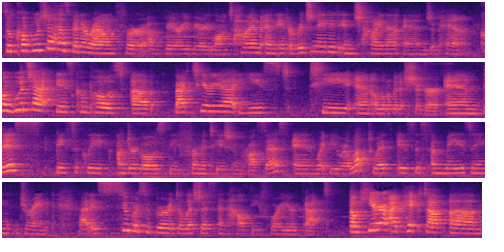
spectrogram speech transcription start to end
So kombucha has been around for a very, very long time and it originated in China and Japan. Kombucha is composed of bacteria, yeast, tea, and a little bit of sugar. And this basically undergoes the fermentation process and what you are left with is this amazing drink that is super super delicious and healthy for your gut. So here I picked up um,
